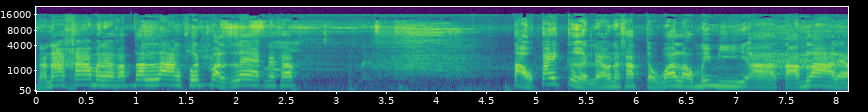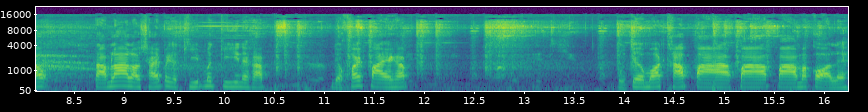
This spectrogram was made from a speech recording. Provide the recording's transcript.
หนาหน้าข้ามาแล้วครับ ด้านล่างเฟิร์สบัตแรกนะครับ เต่าใกล้เกิดแล้วนะครับ แต่ว่าเราไม่มีอ่าตามล่าแล้ว ตามล่าเราใช้ไปกับคีปเมื่อกี้นะครับ เดี๋ยวค่อยไปครับ Hit you. โหเจอมอสครับปลาปลาปลามาก่อนเลย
